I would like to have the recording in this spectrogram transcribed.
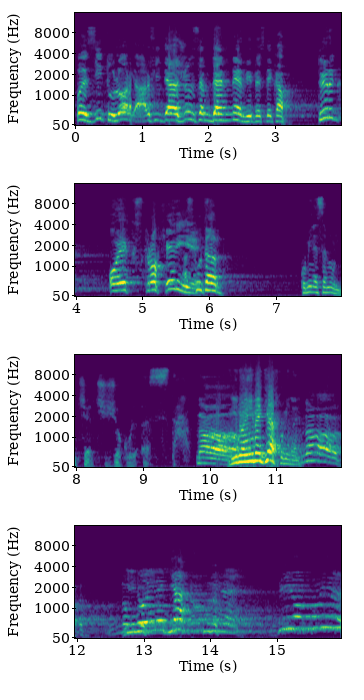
păzitul lor ar fi de ajuns să-mi dea nervii peste cap. Târg, o excrocherie. Ascultă, cu mine să nu încerci jocul ăsta. No. Vino imediat cu mine. No. no. Vino imediat cu mine. Vino cu mine.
